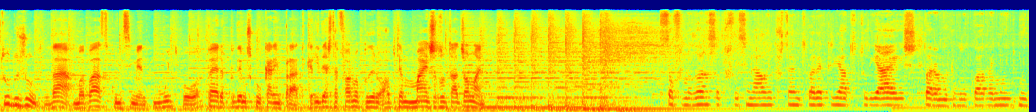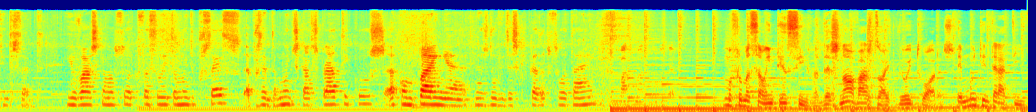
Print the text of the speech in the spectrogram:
Tudo junto dá uma base de conhecimento muito boa para podermos colocar em prática e desta forma poder obter mais resultados online. Sou formadora, sou profissional e, portanto, para criar tutoriais para o meu público-alvo é muito, muito interessante. E o Vasco é uma pessoa que facilita muito o processo, apresenta muitos casos práticos, acompanha nas dúvidas que cada pessoa tem. Uma formação intensiva das 9 às 18, de 8 horas. É muito interativo,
